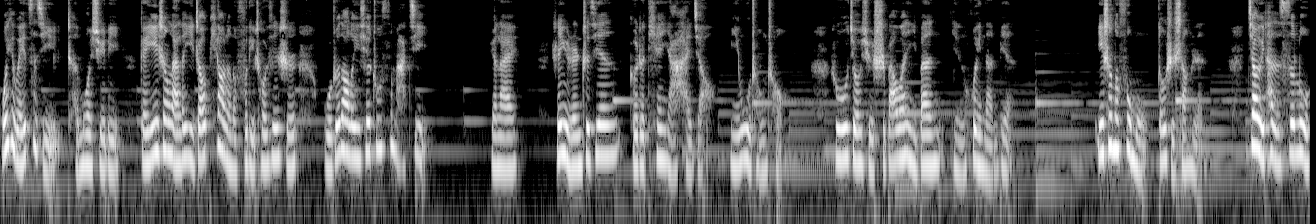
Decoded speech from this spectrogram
我以为自己沉默蓄力，给医生来了一招漂亮的釜底抽薪时，捕捉到了一些蛛丝马迹。原来，人与人之间隔着天涯海角，迷雾重重，如九曲十八弯一般隐晦难辨。医生的父母都是商人，教育他的思路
